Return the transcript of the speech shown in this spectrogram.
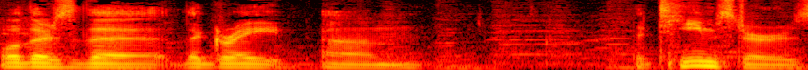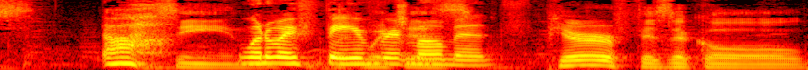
Well, there's the the great um, the Teamsters Ah, scene. one of my favorite moments. Pure physical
